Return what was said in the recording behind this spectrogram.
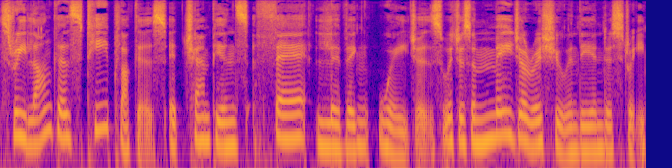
Sri Lanka's tea pluckers. It champions fair living wages, which is a major issue in the industry.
